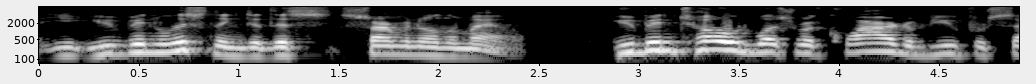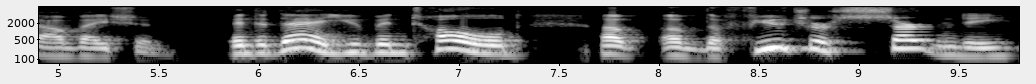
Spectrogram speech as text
you've been listening to this Sermon on the Mount. You've been told what's required of you for salvation. And today you've been told of, of the future certainty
